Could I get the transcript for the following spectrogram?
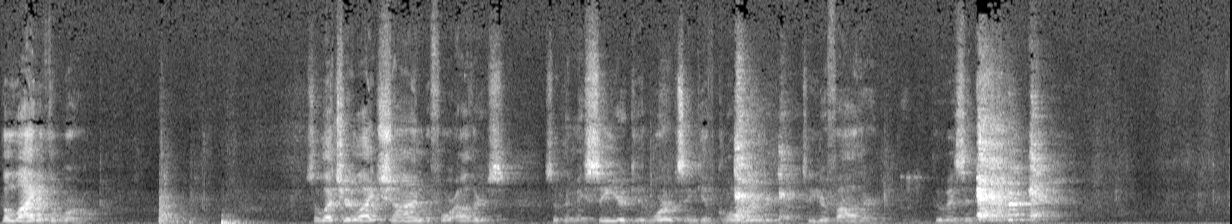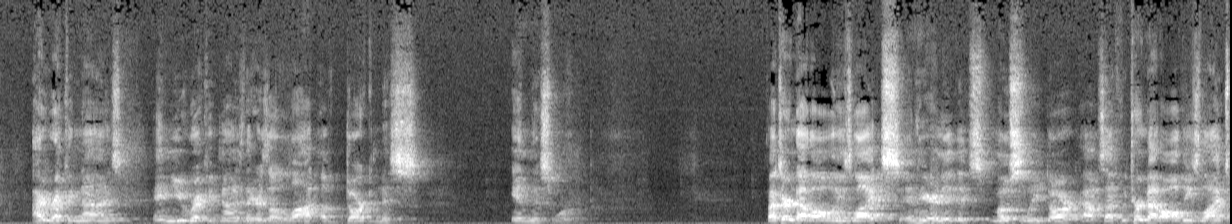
the light of the world. So let your light shine before others so they may see your good works and give glory to your Father who is in heaven. I recognize and you recognize there is a lot of darkness in this world. If I turned out all these lights in here and it's mostly dark outside, if we turned out all these lights,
